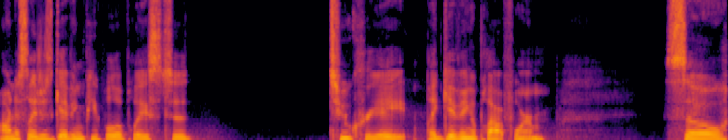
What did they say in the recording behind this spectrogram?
honestly just giving people a place to to create like giving a platform. So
